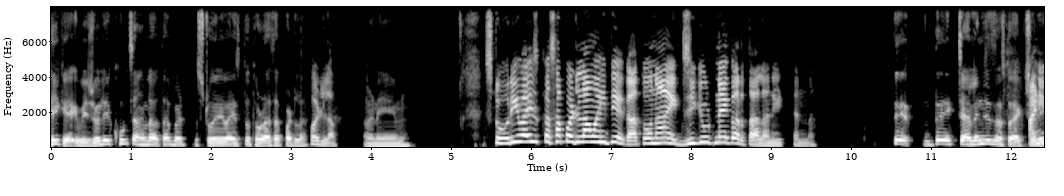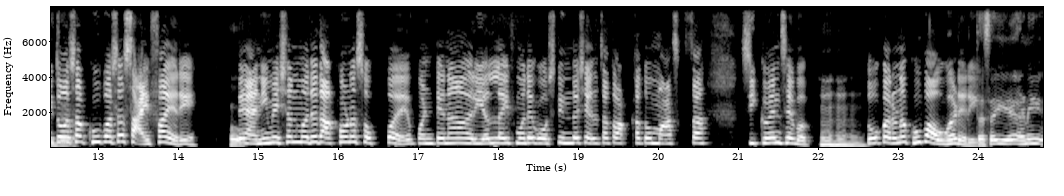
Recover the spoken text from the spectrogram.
ठीक आहे व्हिज्युअली खूप चांगला होता बट स्टोरी वाईज तो थोडासा पडला. पडला. आणि स्टोरी वाईज कसा पडला माहितीये का? तो ना एक्झिक्यूट नाही करता आला नीट त्यांना. ते ते एक चॅलेंजेस असतो आणि तो असा खूप असं सायफाय रे. हो. ते अॅनिमेशनमध्ये दाखवणं सोपं आहे पण ते ना रिअल लाईफमध्ये गोष्ट इन द शेलचा तो अख्खा तो मास्कचा सिक्वेन्स आहे बघ. तो करणं खूप अवघड आहे रे. तसंही आहे आणि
